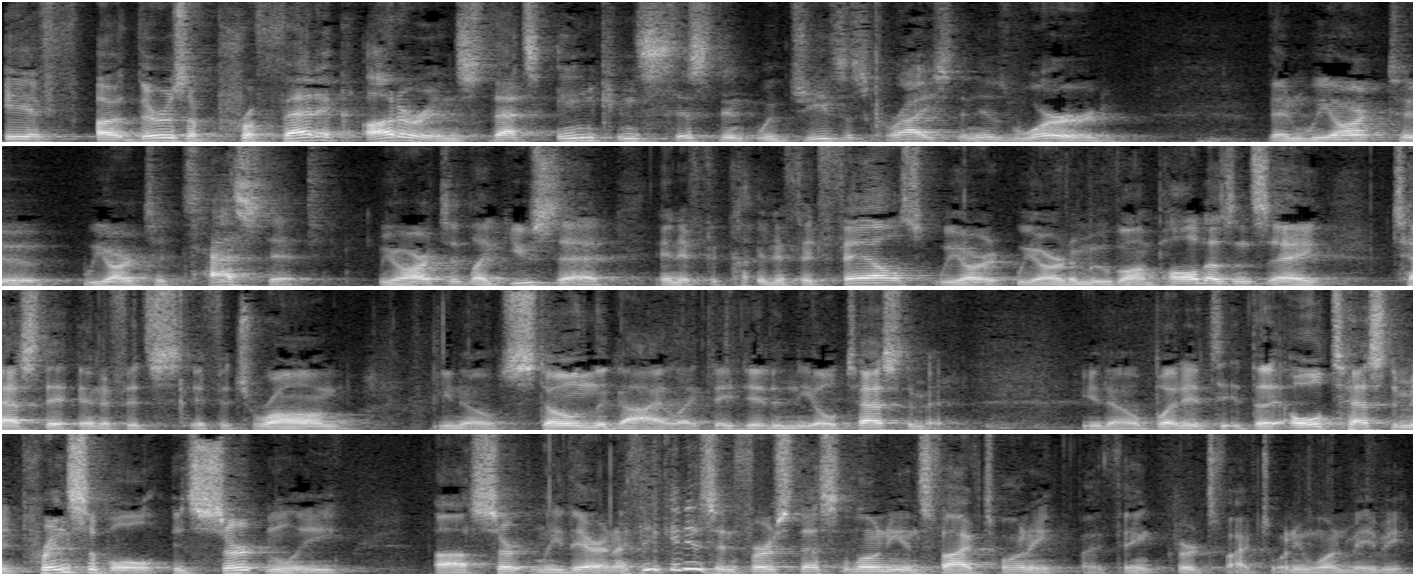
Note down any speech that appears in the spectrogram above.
if uh, there's a prophetic utterance that's inconsistent with Jesus Christ and his word, then we aren't to we are to test it. We are to, like you said, and if it, and if it fails, we are we are to move on. Paul doesn't say test it, and if it's if it's wrong, you know, stone the guy like they did in the Old Testament. You know, but it's the Old Testament principle is certainly uh, certainly there, and I think it is in 1 Thessalonians five twenty. I think, or it's five twenty one, maybe,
